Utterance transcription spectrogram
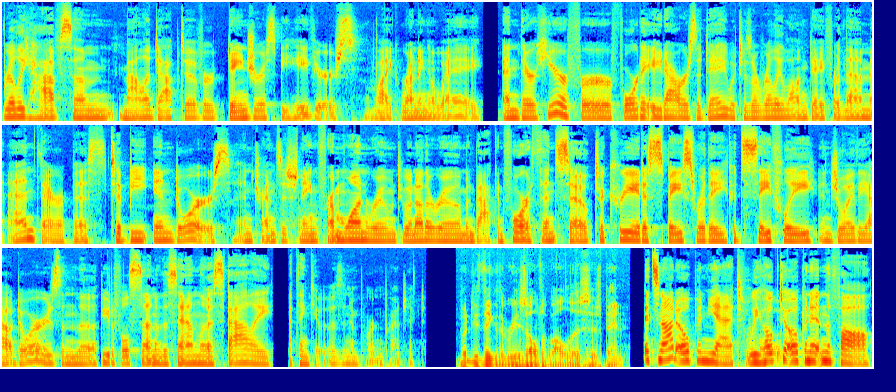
really have some maladaptive or dangerous behaviors like running away. And they're here for four to eight hours a day, which is a really long day for them and therapists to be indoors and transitioning from one room to another room and back and forth. And so to create a space where they could safely enjoy the outdoors and the beautiful sun of the San Luis Valley, I think it was an important project. What do you think the result of all this has been? It's not open yet. We hope to oh. open it in the fall.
